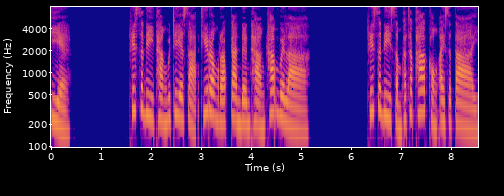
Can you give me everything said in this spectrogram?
ฮียทฤษฎีทางวิทยาศาสตร์ที่รองรับการเดินทางข้ามเวลา ทฤษฎีสัมพัทธภาพของไอน์สไตน์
